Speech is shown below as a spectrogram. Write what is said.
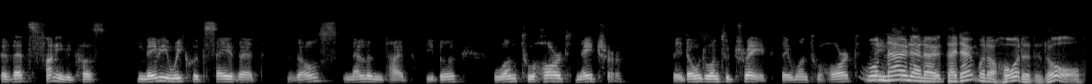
that's funny because maybe we could say that those melon type people want to hoard nature. They don't want to trade. They want to hoard. Well, nature. no, no, no. They don't want to hoard it at all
